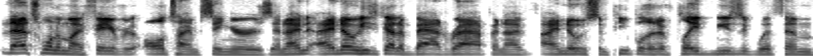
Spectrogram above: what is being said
that's one of my favorite all-time singers, and I, I know he's got a bad rap, and I've I know some people that have played music with him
